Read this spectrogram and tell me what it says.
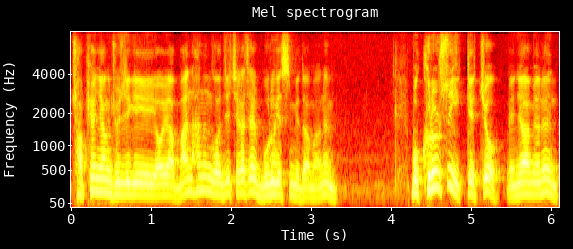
좌편향 조직이어야만 하는 건지 제가 잘 모르겠습니다만은 뭐 그럴 수 있겠죠. 왜냐하면은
